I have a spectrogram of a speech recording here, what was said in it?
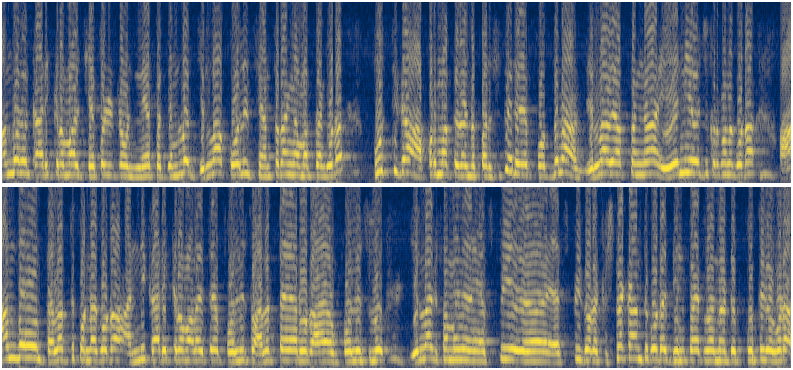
ఆందోళన కార్యక్రమాలు చేపట్టేటువంటి నేపథ్యంలో జిల్లా పోలీస్ యంత్రాంగం అంతా కూడా పూర్తిగా అప్రమత్తమైన పరిస్థితి. రేపు పొద్దున జిల్లా వ్యాప్తంగా ఏ నియోజకవర్గంలో కూడా ఆందోళన తలెత్తకుండా కూడా అన్ని కార్యక్రమాలు అయితే పోలీసులు అలర్ట్ అయ్యారు. పోలీసులు జిల్లాకు సంబంధించిన ఎస్పీ ఎస్పీ కూడా కృష్ణకాంత్ కూడా దీనిపై పూర్తిగా కూడా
